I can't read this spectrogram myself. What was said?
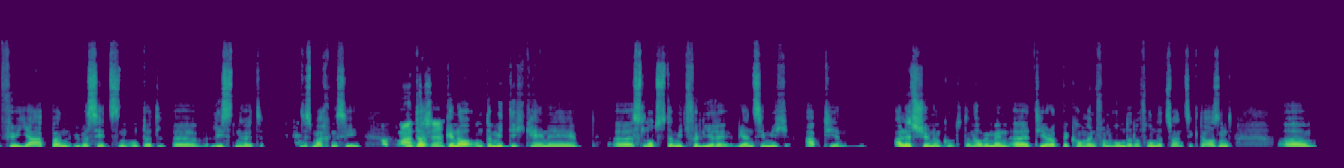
für Japan übersetzen und dort äh, listen halt. Das machen sie. Automatisch, und da, ja. Genau, und damit ich keine äh, Slots damit verliere, werden sie mich abtieren. Alles schön und gut. Dann habe ich mein äh, Tier-Up bekommen von 100 auf 120.000. Ähm,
